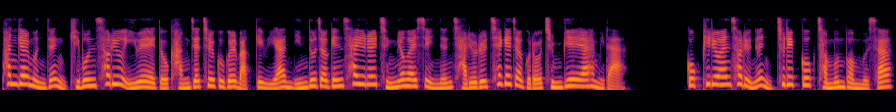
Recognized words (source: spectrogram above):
판결문 등 기본 서류 이외에도 강제 출국을 막기 위한 인도적인 사유를 증명할 수 있는 자료를 체계적으로 준비해야 합니다. 꼭 필요한 서류는 출입국 전문 법무사,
